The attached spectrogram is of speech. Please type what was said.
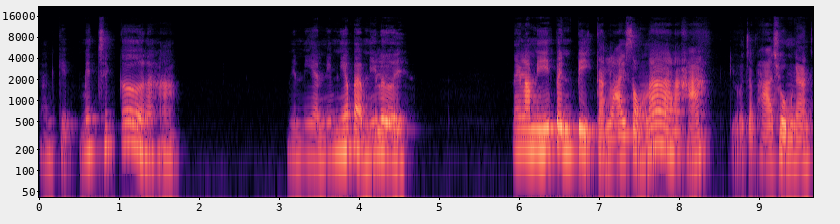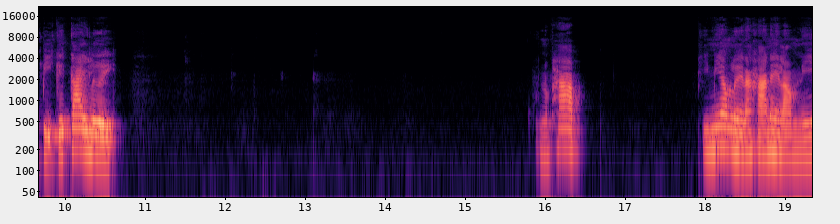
การเก็บเม็ดเช็คเกอร์นะคะ เนียนๆเนี้ยบๆแบบนี้เลย ในลำนี้เป็นปีกกัดลายสองหน้านะคะ เดี๋ยวจะพาชมงานปีกใกล้ ๆ เลยคุณภาพพรีเมียมเลยนะคะ ในลำนี้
